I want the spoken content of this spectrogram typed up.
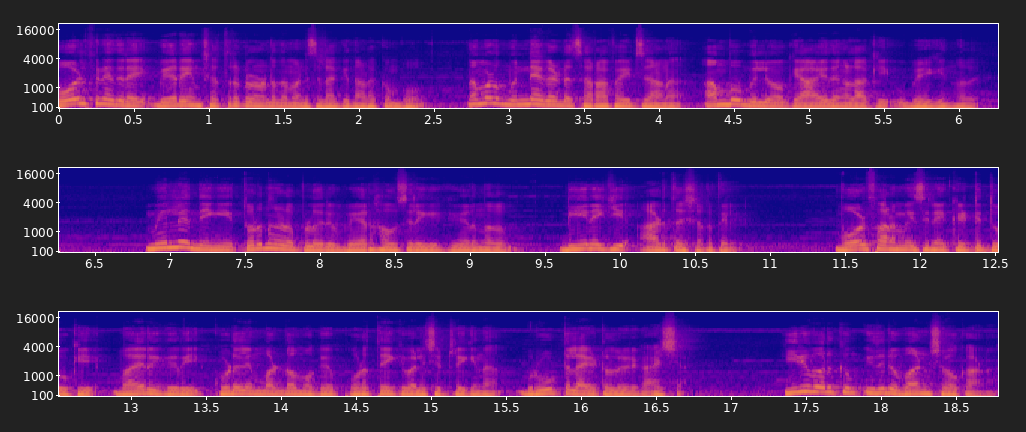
വോൾഫിനെതിരെ വേറെയും ശത്രുക്കളുണ്ടെന്ന് മനസ്സിലാക്കി നടക്കുമ്പോൾ നമ്മൾ മുന്നേ കണ്ട സെറാഫൈറ്റ്സാണ് അമ്പും ബില്ലും ഒക്കെ ആയുധങ്ങളാക്കി ഉപയോഗിക്കുന്നത്. മെല്ലെ നീങ്ങി തുറന്നു കിടപ്പുള്ള ഒരു വെയർ ഹൗസിലേക്ക് കയറുന്നതും ഡീനയ്ക്ക് അടുത്ത ഷർത്തിൽ. വോൾഫ് അർമീസിനെ കെട്ടിത്തൂക്കി വയറ് കീറി കുടലും മണ്ടവുമൊക്കെ പുറത്തേക്ക് വലിച്ചിട്ടിരിക്കുന്ന ബ്രൂട്ടലായിട്ടുള്ളൊരു കാഴ്ച. ഇരുവർക്കും ഇതൊരു വൺ ഷോക്കാണ്.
